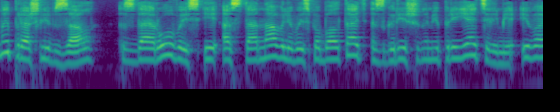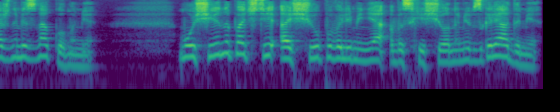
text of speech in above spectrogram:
Мы прошли в зал, здороваясь и останавливаясь поболтать с Гришиными приятелями и важными знакомыми. Мужчины почти ощупывали меня восхищенными взглядами.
